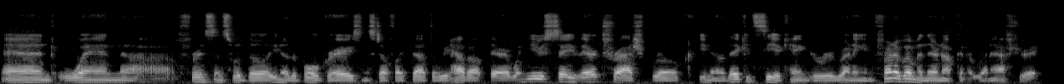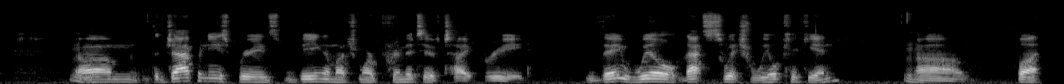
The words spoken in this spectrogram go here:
And when, uh, for instance, with the you know the bull greys and stuff like that that we have out there, when you say their trash broke, you know they could see a kangaroo running in front of them, and they're not going to run after it. Mm-hmm. Um, the Japanese breeds, being a much more primitive type breed, they will that switch will kick in. Mm-hmm. Um, but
